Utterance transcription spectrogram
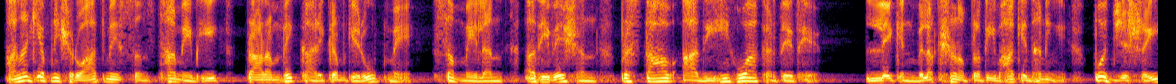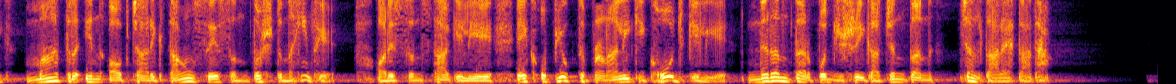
हालाँकि अपनी शुरुआत में इस संस्था में भी प्रारंभिक कार्यक्रम के रूप में सम्मेलन, अधिवेशन, प्रस्ताव आदि ही हुआ करते थे। लेकिन विलक्षण प्रतिभा के धनी पूज्य श्री मात्र इन औपचारिकताओं से संतुष्ट नहीं थे और इस संस्था के लिए एक उपयुक्त प्रणाली की खोज के लिए निरंतर पूज्य श्री का चिंतन चलता रहता था।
